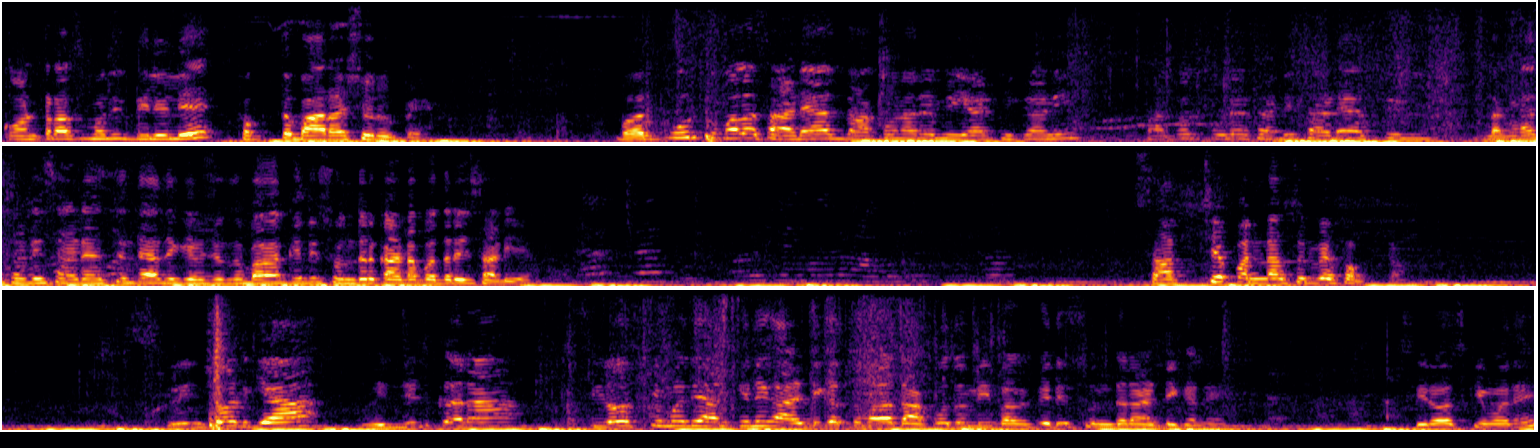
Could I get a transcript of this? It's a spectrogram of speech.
कॉन्ट्रास्टमध्ये दिलेली आहे फक्त बाराशे रुपये. भरपूर तुम्हाला साड्या आज दाखवणार आहे मी या ठिकाणी. साखरपुड्यासाठी साड्या असतील लग्नासाठी साड्या असतील त्या आधी घेऊ शकतो. बघा किती सुंदर काटापत्राची साडी आहे. सातशे पन्नास रुपये फक्त. स्क्रीनशॉट घ्या. व्हिजिट करा. सिरोस्की मध्ये आणखीन एक आर्टिकल तुम्हाला दाखवतो. मी बघा किती सुंदर आर्टिकल आहे. सिरोस्की मध्ये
